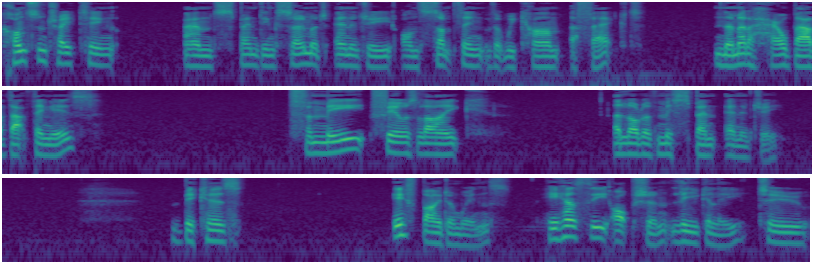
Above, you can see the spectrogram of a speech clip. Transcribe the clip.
concentrating and spending so much energy on something that we can't affect, no matter how bad that thing is, for me feels like a lot of misspent energy. Because if Biden wins, he has the option legally to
